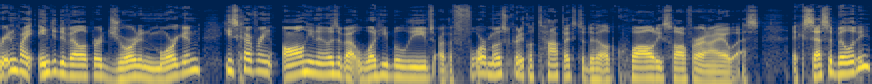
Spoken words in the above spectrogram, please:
Written by indie developer Jordan Morgan, he's covering all he knows about what he believes are the four most critical topics to develop quality software on iOS: accessibility,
